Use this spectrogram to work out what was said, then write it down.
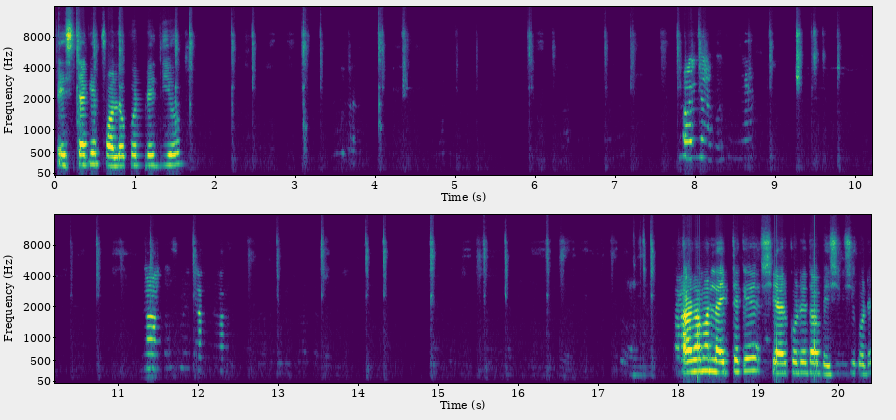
পেজটাকে ফলো করে দিও। আর আমার লাইভটাকে শেয়ার করে দাও বেশি বেশি করে।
